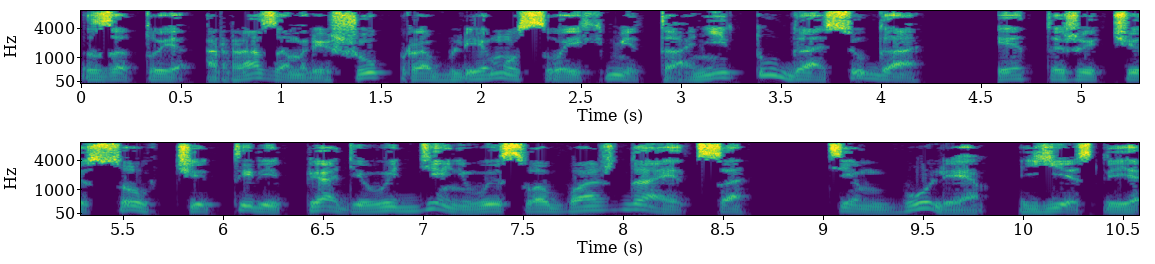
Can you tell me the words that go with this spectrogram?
Зато я разом решу проблему своих метаний туда-сюда. Это же часов 4-5 в день высвобождается. Тем более, если я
